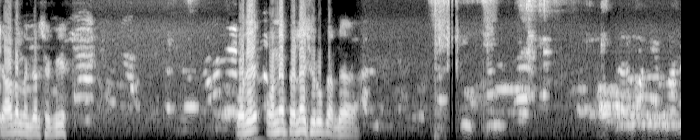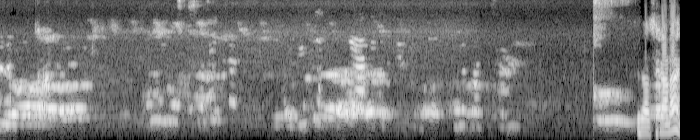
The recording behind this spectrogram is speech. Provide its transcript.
ਚਾਹ ਦਾ ਲੰਗਰ ਛਕੀਏ ਉਹਦੇ ਉਹਨੇ ਪਹਿਲਾਂ ਸ਼ੁਰੂ ਕਰ ਲਿਆ ਹੈ। ਰਸ ਖਾਣਾ ਹੈ?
